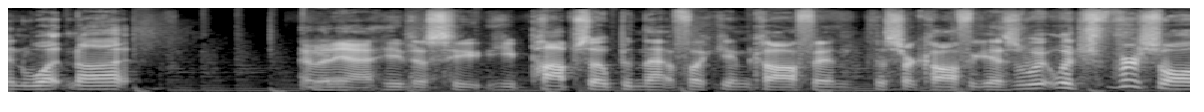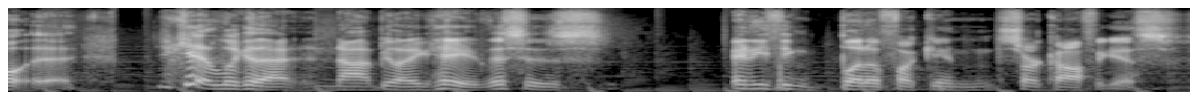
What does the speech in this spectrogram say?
and whatnot. And then Yeah. he just he, he pops open that fucking coffin, the sarcophagus. Which first of all, uh, you can't look at that and not be like, hey, this is anything but a fucking sarcophagus.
